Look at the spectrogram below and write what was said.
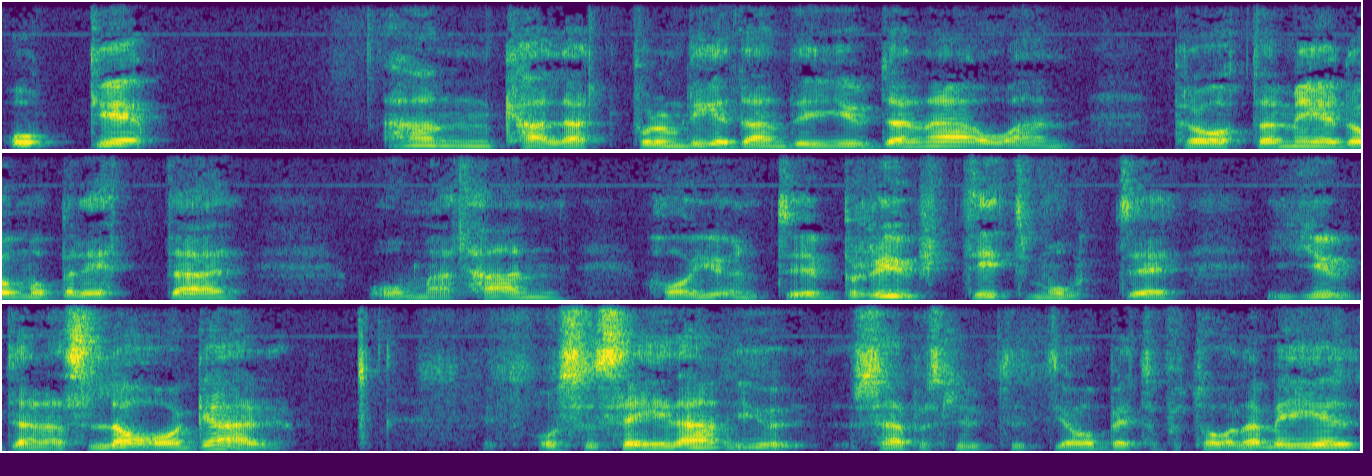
Och eh, han kallar på de ledande judarna och han pratar med dem och berättar om att han har ju inte brutit mot eh, judarnas lagar och så säger han ju så här på slutet, jag har bett att få tala med er.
